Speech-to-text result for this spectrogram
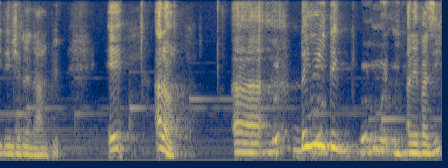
idée générale bi. Et alors dañuy dégg allez vas-y.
